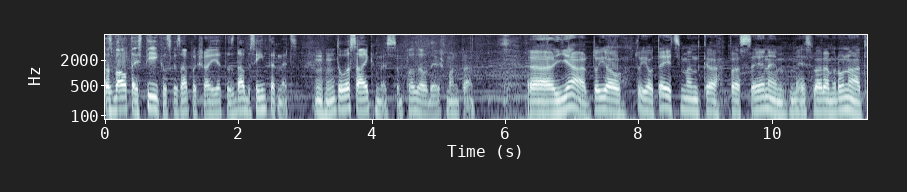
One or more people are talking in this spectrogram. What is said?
Tas baltais tīkls, kas apakšā iet, tas dabas internets. Mm -hmm. To saikni mēs esam pazaudējuši, manuprāt. Uh, jā, tu jau, tu jau teici man, ka par sēnēm mēs varam runāt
